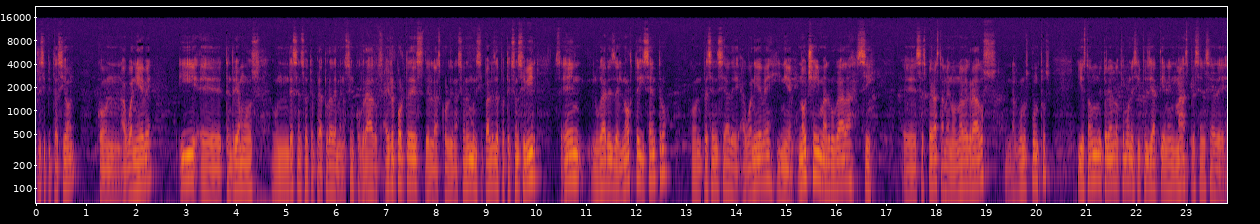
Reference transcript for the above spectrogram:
precipitación con agua-nieve y eh, tendríamos un descenso de temperatura de menos 5 grados. Hay reportes de las coordinaciones municipales de protección civil en lugares del norte y centro con presencia de agua-nieve y nieve. Noche y madrugada, sí, eh, se espera hasta menos 9 grados en algunos puntos y estamos monitoreando qué municipios ya tienen más presencia de,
